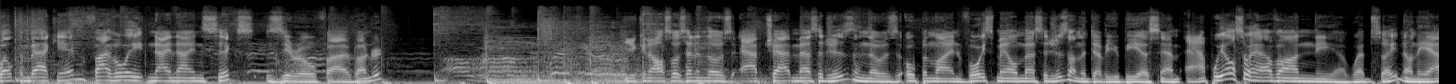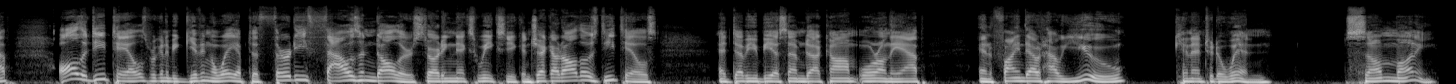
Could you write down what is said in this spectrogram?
Welcome back in. 508 996 0500. You can also send in those app chat messages and those open line voicemail messages on the WBSM app. We also have on the uh, website and on the app all the details. We're going to be giving away up to $30,000 starting next week. So you can check out all those details at WBSM.com or on the app and find out how you can enter to win some money,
